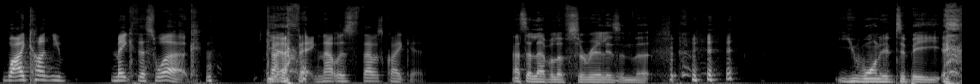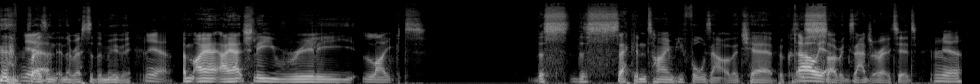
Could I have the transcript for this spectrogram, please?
Why can't you make this work? kind Yeah. of thing. That was that was quite good. That's a level of surrealism that you wanted to be present in the rest of the movie. Yeah. Um, I I actually really liked the the second time he falls out of the chair because Oh, it's yeah. so exaggerated. Yeah.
